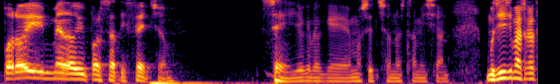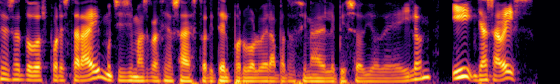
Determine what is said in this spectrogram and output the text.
por hoy me doy por satisfecho. Sí, yo creo que hemos hecho nuestra misión. Muchísimas gracias a todos por estar ahí. Muchísimas gracias a Storytel por volver a patrocinar el episodio de Elon. Y ya sabéis,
